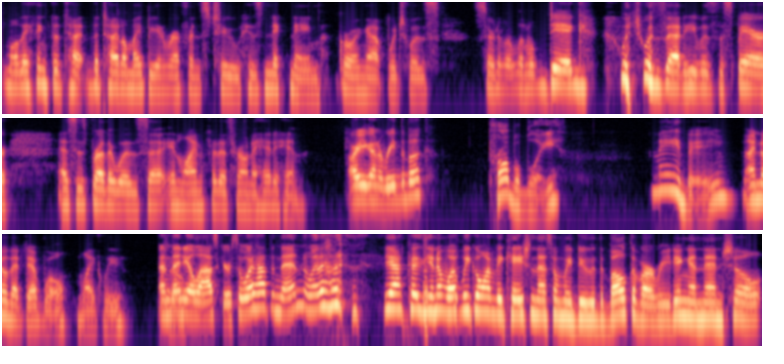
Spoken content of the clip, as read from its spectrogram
well, they think the ti- the title might be in reference to his nickname growing up, which was sort of a little dig, which was that he was the spare as his brother was uh, in line for the throne ahead of him. Are you going to read the book? Probably. Maybe. I know that Deb will, likely. And So- then you'll ask her, so what happened then? What happened? Yeah, because you know what? We go on vacation. That's when we do the bulk of our reading, and then she'll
